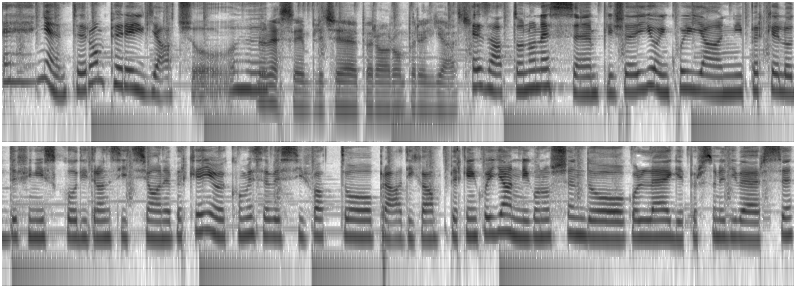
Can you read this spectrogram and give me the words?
e niente, rompere il ghiaccio. Eh. Non è semplice però rompere il ghiaccio. Esatto, non è semplice. Io in quegli anni, perché lo definisco di transizione? Perché io è come se avessi fatto pratica. Perché in quegli anni, conoscendo colleghi e persone diverse,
